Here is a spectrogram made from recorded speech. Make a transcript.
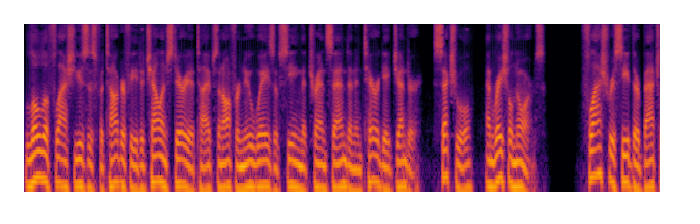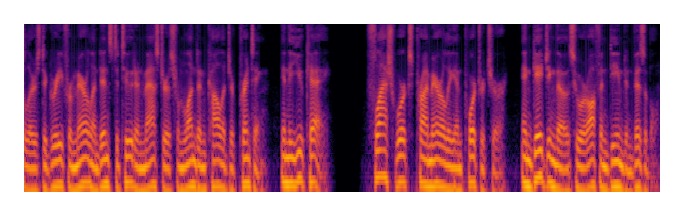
Lola Flash uses photography to challenge stereotypes and offer new ways of seeing that transcend and interrogate gender, sexual, and racial norms. Flash received their bachelor's degree from Maryland Institute and master's from London College of Printing, in the UK. Flash works primarily in portraiture, engaging those who are often deemed invisible.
